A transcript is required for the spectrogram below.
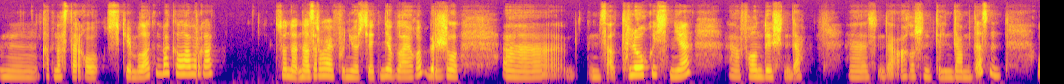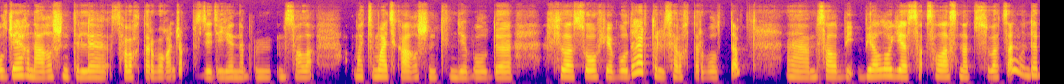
м қатынастарға түскен болатын бакалаврға. Сонда назарбаев университетінде былай ғой бір жыл ыыы мысалы тіл оқисың иә фаундейшнда. І сонда ағылшын тілін дамытасың. Ол жай ғана ағылшын тілі сабақтар болған жоқ бізде деген мысалы математика ағылшын тілінде болды философия болды әртүрлі сабақтар болды да. Ііі мысалы биология саласына түсіп жатсаң онда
